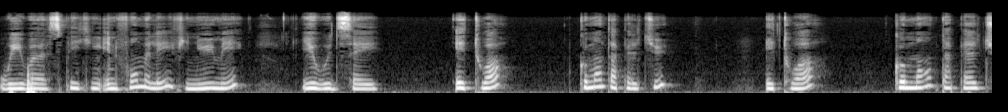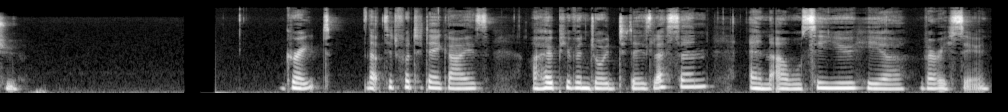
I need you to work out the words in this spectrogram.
we were speaking informally, if you knew me, you would say, Et toi? Comment t'appelles-tu? Et toi? Comment t'appelles-tu? Great. That's it for today, guys. I hope you've enjoyed today's lesson and I will see you here very soon.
